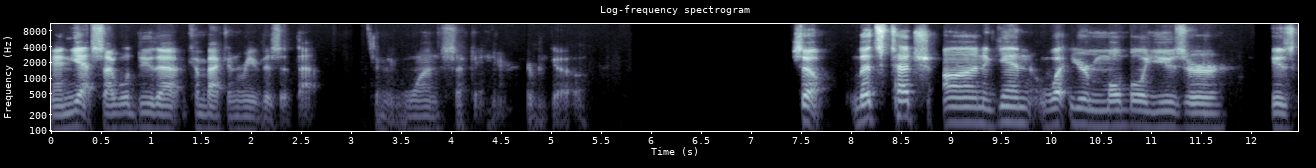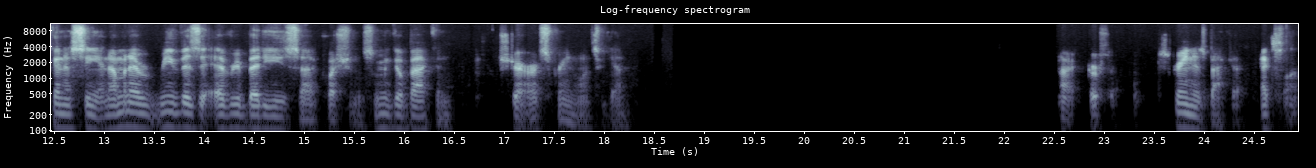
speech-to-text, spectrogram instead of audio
And yes, I will do that, come back and revisit that. Give me one second here. Here we go. So let's touch on, again, what your mobile user is going to see. And I'm going to revisit everybody's uh, questions. Let me go back and share our screen once again. All right, perfect. Screen is back up. Excellent.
